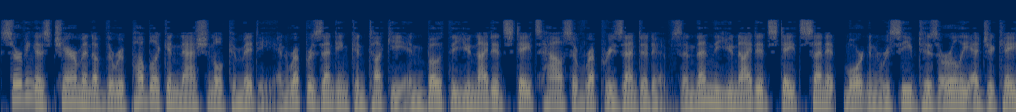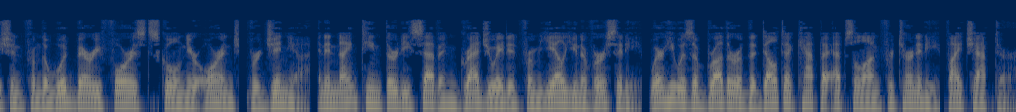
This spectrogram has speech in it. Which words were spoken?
serving as chairman of the Republican National Committee and representing Kentucky in both the United States House of Representatives and then the United States Senate. Morton received his early education from the Woodbury Forest School near Orange, Virginia, and in 1937 graduated from Yale University, where he was a brother of the Delta Kappa Epsilon fraternity Phi chapter.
